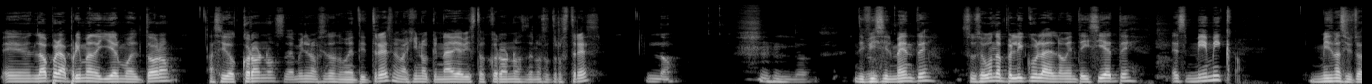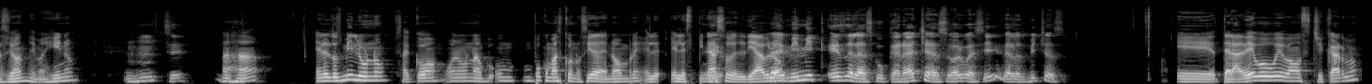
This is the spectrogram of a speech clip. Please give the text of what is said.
Eh, la ópera prima de Guillermo del Toro ha sido Cronos de 1993. Me imagino que nadie ha visto Cronos de nosotros tres. No. no. Difícilmente. Su segunda película del 97 es Mimic. Misma situación, me imagino. Ujú, sí. Ajá. En el 2001 sacó, bueno, una un, un poco más conocida de nombre, El, El Espinazo del Diablo. La Mimic es de las cucarachas o algo así, de los bichos. Eh, te la debo, güey, vamos a checarlo.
